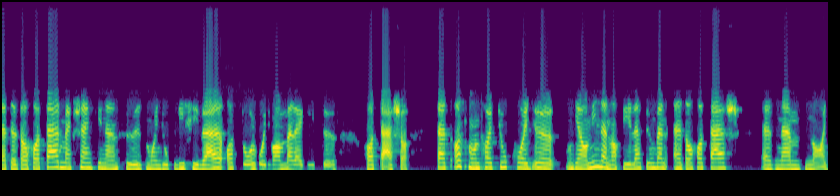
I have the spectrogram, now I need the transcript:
Tehát ez a határ, meg senki nem főz mondjuk wifi-vel attól, hogy van melegítő hatása. Tehát azt mondhatjuk, hogy ugye a mindennapi életünkben ez a hatás, ez nem nagy.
